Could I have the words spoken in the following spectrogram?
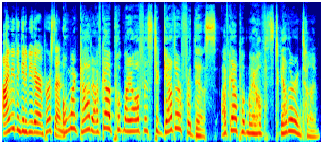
I'm even going to be there in person. Oh my God. I've got to put my office together for this. I've got to put my office together in time.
